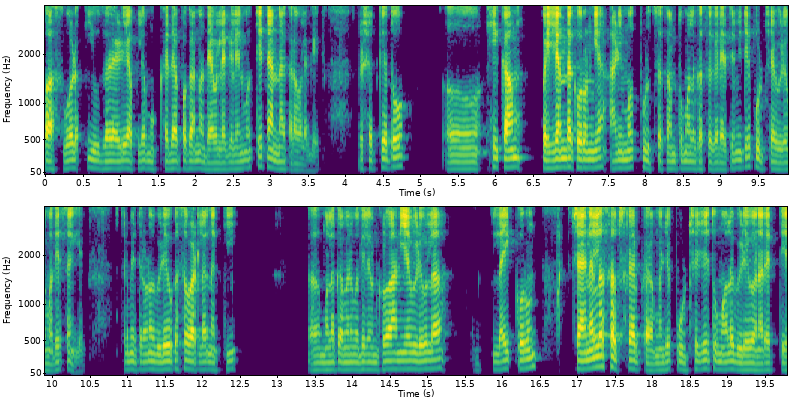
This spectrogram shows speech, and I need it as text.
पासवर्ड युजर आय डी आपल्या मुख्याध्यापकांना द्यावं लागेल आणि मग ते त्यांना करावं लागेल. तर शक्यतो हे काम पहिल्यांदा करून घ्या आणि मग पुढचं काम तुम्हाला कसं करायचं मी ते पुढच्या व्हिडिओमध्ये सांगेल. तर मित्रांनो व्हिडिओ कसा वाटला नक्की मला कमेंटमध्ये लिहून कळवा आणि या व्हिडिओला लाईक करून चॅनलला सबस्क्राईब करा. म्हणजे पुढचे जे तुम्हाला व्हिडिओ येणार आहेत ते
